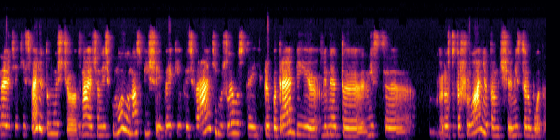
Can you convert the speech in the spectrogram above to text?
навіть в якій сфері, тому що знаючи англійську мову, у нас більше якби якихось гарантій, можливостей при потребі змінити місце розташування там чи місце роботи.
